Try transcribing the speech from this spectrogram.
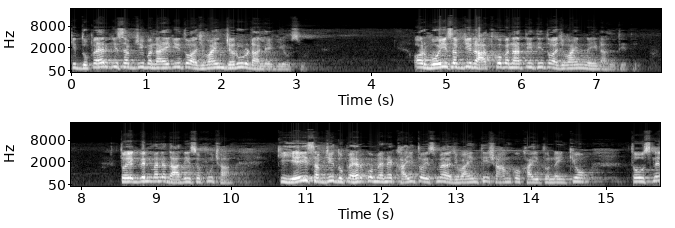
कि दोपहर की सब्ज़ी बनाएगी तो अजवाइन ज़रूर डालेगी उसमें। और वही सब्ज़ी रात को बनाती थी तो अजवाइन नहीं डालती थी। तो एक दिन मैंने दादी से पूछा कि यही सब्ज़ी दोपहर को मैंने खाई तो इसमें अजवाइन थी, शाम को खाई तो नहीं, क्यों? तो उसने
